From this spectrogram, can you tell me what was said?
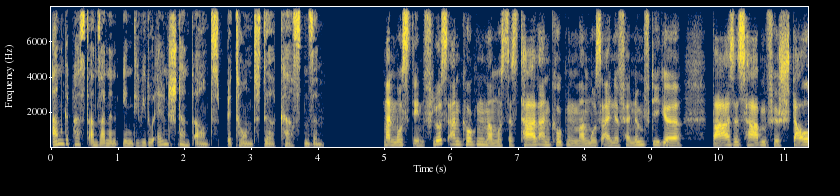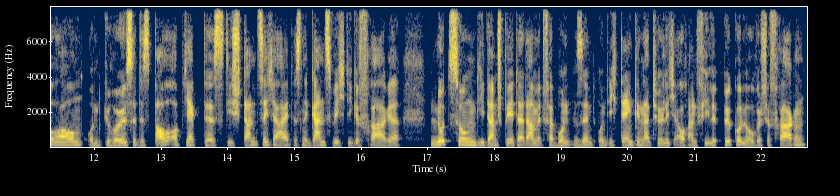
angepasst an seinen individuellen Standort, betont Dirk Carstensen. Man muss den Fluss angucken, man muss das Tal angucken, man muss eine vernünftige Basis haben für Stauraum und Größe des Bauobjektes. Die Standsicherheit ist eine ganz wichtige Frage. Nutzungen, die dann später damit verbunden sind. Und ich denke natürlich auch an viele ökologische Fragen.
